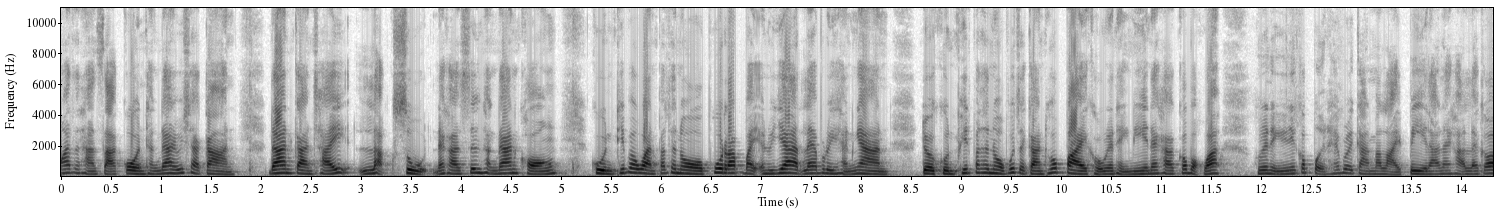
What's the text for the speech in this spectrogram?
มาตรฐานสากลทางด้านวิชาการ ด้านการใช้หลักสูตรนะคะซึ่งทางด้านของคุณทิพวรรณพัฒโนผู้รับใบอนุญาตและบริหารงาน โดยคุณพิษพัฒโนผู้จัดการทั่วไปของโรงเรียนแห่งนี้นะคะก็บอกว่าโรงเรียนแห่งนี้ก็เปิดให้บริการมาหลายปีแล้วนะคะแล้วก็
